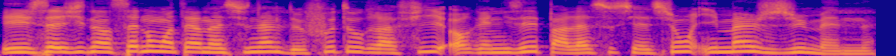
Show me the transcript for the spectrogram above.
Et il s'agit d'un salon international de photographie organisé par l'association Images Humaines.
